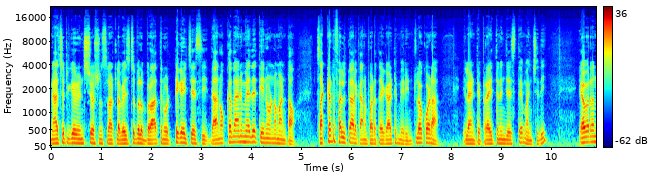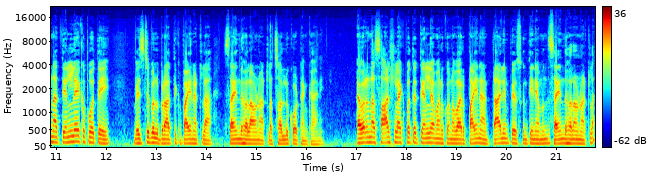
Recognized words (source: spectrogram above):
న్యాచురల్ క్యూర్ ఇన్స్టిట్యూషన్స్లో అట్లా వెజిటబుల్ బ్రాత్ని ఒట్టిగా ఇచ్చేసి దాని ఒక్కదాని మీదే తిని ఉండమంటాం. చక్కటి ఫలితాలు కనపడతాయి కాబట్టి మీరు ఇంట్లో కూడా ఇలాంటి ప్రయత్నం చేస్తే మంచిది. ఎవరన్నా తినలేకపోతే వెజిటబుల్ బ్రాత్కి పైన అట్లా సైంధవ అట్లా చల్లుకోవటం కానీ ఎవరైనా సాల్ట్ లేకపోతే తినలేమనుకున్న వారు పైన తాలింపు వేసుకుని తినే ముందు సైంధవలం అట్లా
